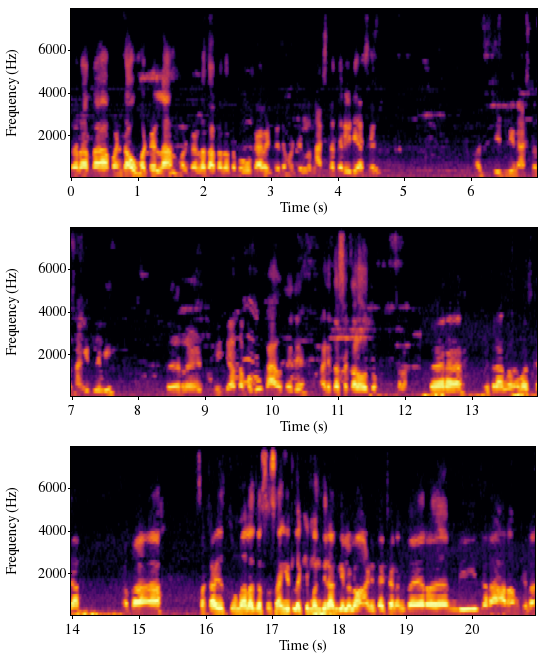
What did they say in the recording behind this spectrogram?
तर आता आपण जाऊ हॉटेलला. हॉटेलला जाता जाता बघू काय भेटतं ते हॉटेलला नाश्ता तर रेडी असेल. आज इडली नाश्ता सांगितलेली. तर ठीक आहे आता बघू काय होतंय ते. आणि तसं कळवतो. चला. तर मित्रांनो नमस्कार. आता सकाळीच तुम्हाला जसं सांगितलं की मंदिरात गेलेलो आणि त्याच्यानंतर मी जरा आराम केला.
